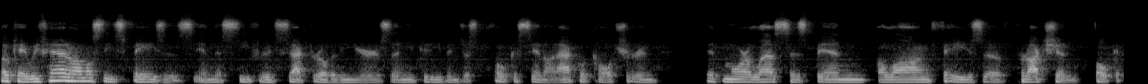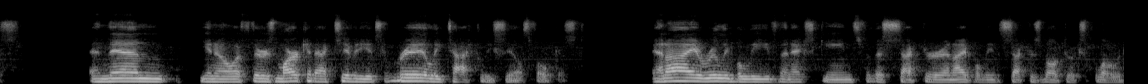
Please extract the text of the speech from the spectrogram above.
okay, we've had almost these phases in the seafood sector over the years, and you could even just focus in on aquaculture, and it more or less has been a long phase of production focus. And then, you know, if there's market activity, it's really tactically sales focused. And I really believe the next gains for this sector, and I believe the sector is about to explode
